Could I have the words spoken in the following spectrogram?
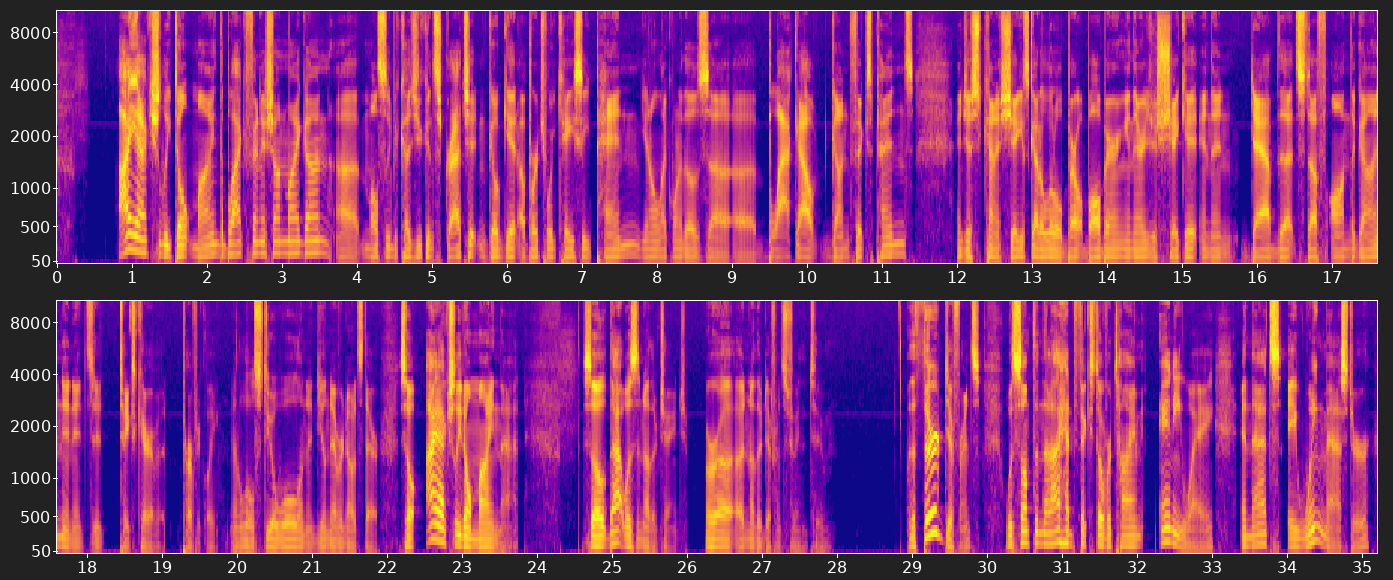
I actually don't mind the black finish on my gun, uh, mostly because you can scratch it and go get a Birchwood Casey pen, you know, like one of those uh, uh, blackout gun fix pens, and just kind of shake. It's got a little ball bearing in there. You just shake it and then dab that stuff on the gun, and it it takes care of it perfectly. And a little steel wool, and you'll never know it's there. So I actually don't mind that. So that was another change or uh, another difference between the two. The third difference was something that I had fixed over time anyway, and that's a Wingmaster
